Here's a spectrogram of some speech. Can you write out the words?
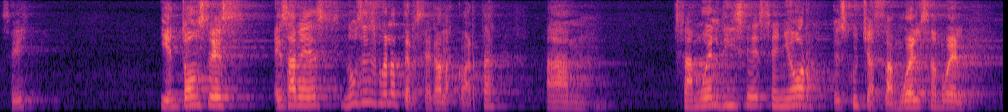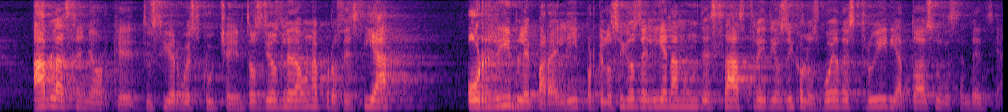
¿Sí? Y entonces, esa vez, no sé si fue la tercera o la cuarta, Samuel dice, Señor, escucha, Samuel, Samuel, habla Señor, que tu siervo escucha. Y entonces Dios le da una profecía horrible para Elí, porque los hijos de Elí eran un desastre y Dios dijo, los voy a destruir y a toda su descendencia.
